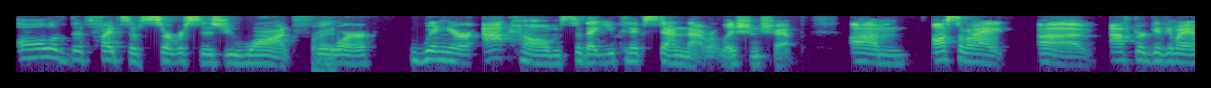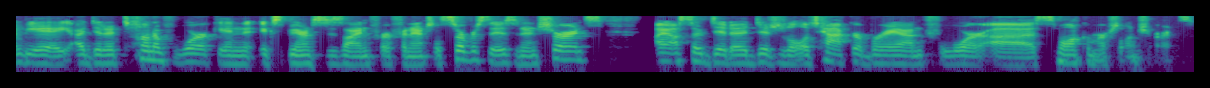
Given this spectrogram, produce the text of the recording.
all of the types of services you want for right. when you're at home so that you can extend that relationship. Um, also, I uh, after getting my MBA, I did a ton of work in experience design for financial services and insurance. I also did a digital attacker brand for uh, small commercial insurance.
